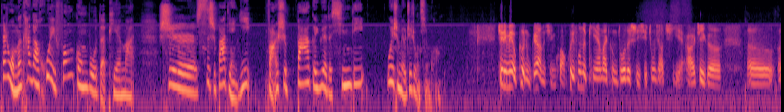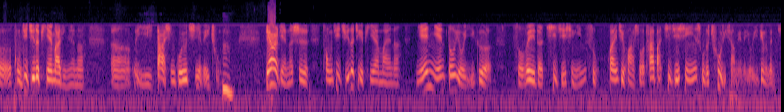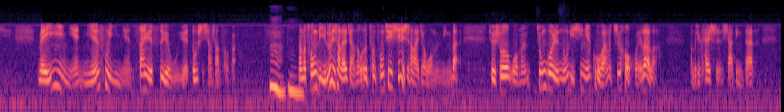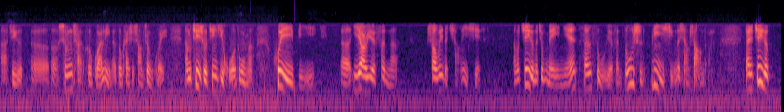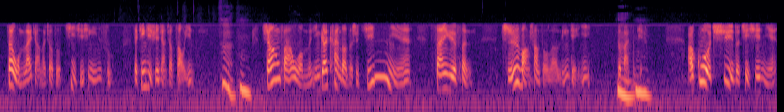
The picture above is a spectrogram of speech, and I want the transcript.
但是我们看看汇丰公布的 PMI 是四十八点一，反而是八个月的新低。为什么有这种情况？这里面有各种各样的情况。汇丰的 PMI 更多的是一些中小企业，而这个。呃呃，统计局的 PMI 里面呢，呃，以大型国有企业为主。嗯。第二点呢是统计局的这个 PMI 呢，年年都有一个所谓的季节性因素。换一句话说，它把季节性因素的处理上面呢有一定的问题。每一年年复一年，三月、四月、五月都是向上走的。嗯嗯。那么从理论上来讲呢，我从从这个现实上来讲，我们明白，就是说我们中国人农历新年过完了之后回来了。那么就开始下订单，啊，这个呃呃生产和管理呢都开始上正轨。那么这时候经济活动呢会比呃一二月份呢稍微的强一些。那么这个呢就每年三四五月份都是例行的向上的。但是这个在我们来讲呢叫做季节性因素，在经济学讲叫噪音。嗯嗯。相反，我们应该看到的是今年三月份只往上走了零点一。的百分点，而过去的这些年，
